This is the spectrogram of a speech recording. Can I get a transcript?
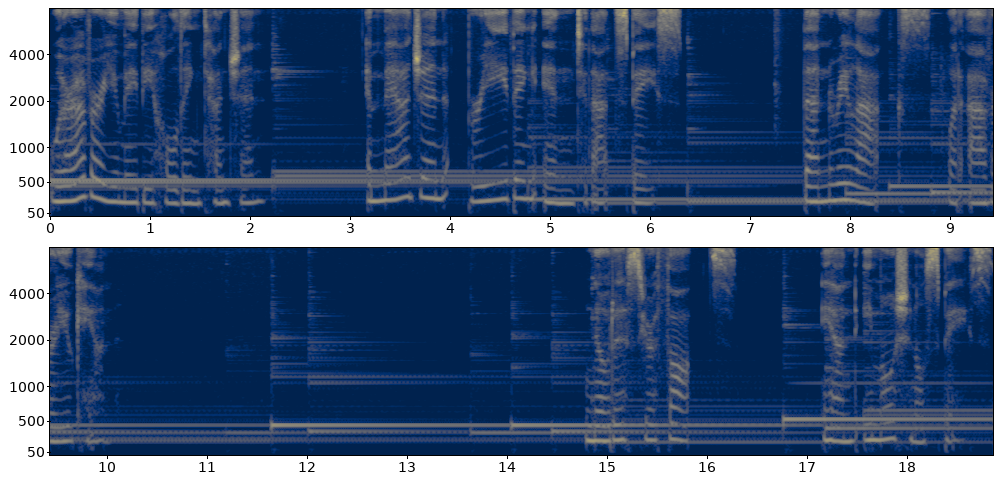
Wherever you may be holding tension, imagine breathing into that space. Then relax whatever you can. Notice your thoughts and emotional space.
